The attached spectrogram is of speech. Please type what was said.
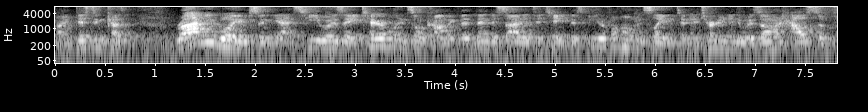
My distant cousin. Rodney Williamson, yes, he was a terrible insult comic that then decided to take this beautiful home in Slatington and turn it into his own house of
